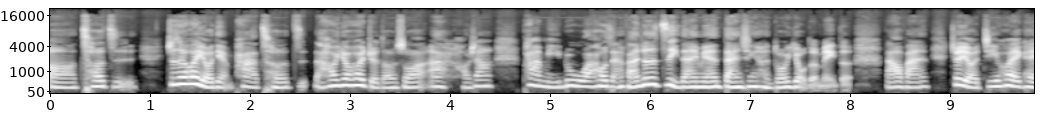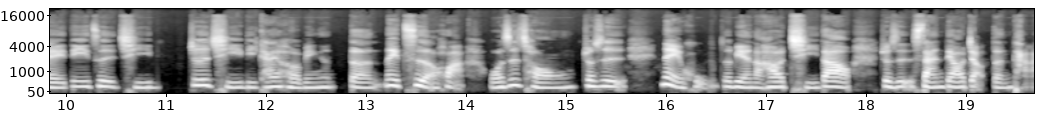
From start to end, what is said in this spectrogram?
呃，车子就是会有点怕车子，然后又会觉得说啊，好像怕迷路啊，或者反正就是自己在那边担心很多有的没的。然后反正就有机会可以第一次骑。就是骑离开河滨的那次的话，我是从就是内湖这边，然后骑到就是三雕角灯塔。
